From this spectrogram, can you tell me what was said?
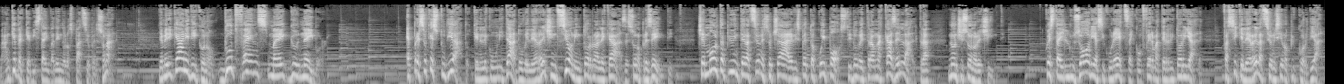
ma anche perché vi sta invadendo lo spazio personale. Gli americani dicono good fence make good neighbor. È pressoché studiato che nelle comunità dove le recinzioni intorno alle case sono presenti, c'è molta più interazione sociale rispetto a quei posti dove tra una casa e l'altra non ci sono recinti. Questa illusoria sicurezza e conferma territoriale fa sì che le relazioni siano più cordiali.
